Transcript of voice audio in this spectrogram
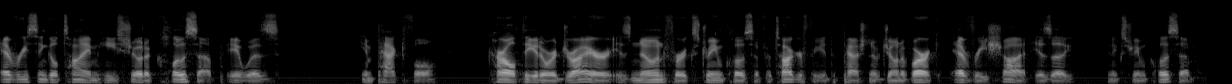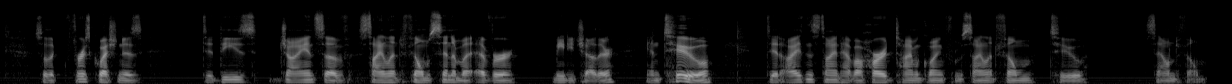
every single time he showed a close-up, it was impactful. Carl Theodor Dreyer is known for extreme close-up photography. The Passion of Joan of Arc, every shot is a an extreme close-up. So the first question is, did these giants of silent film cinema ever meet each other? And two, did Eisenstein have a hard time going from silent film to sound film?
